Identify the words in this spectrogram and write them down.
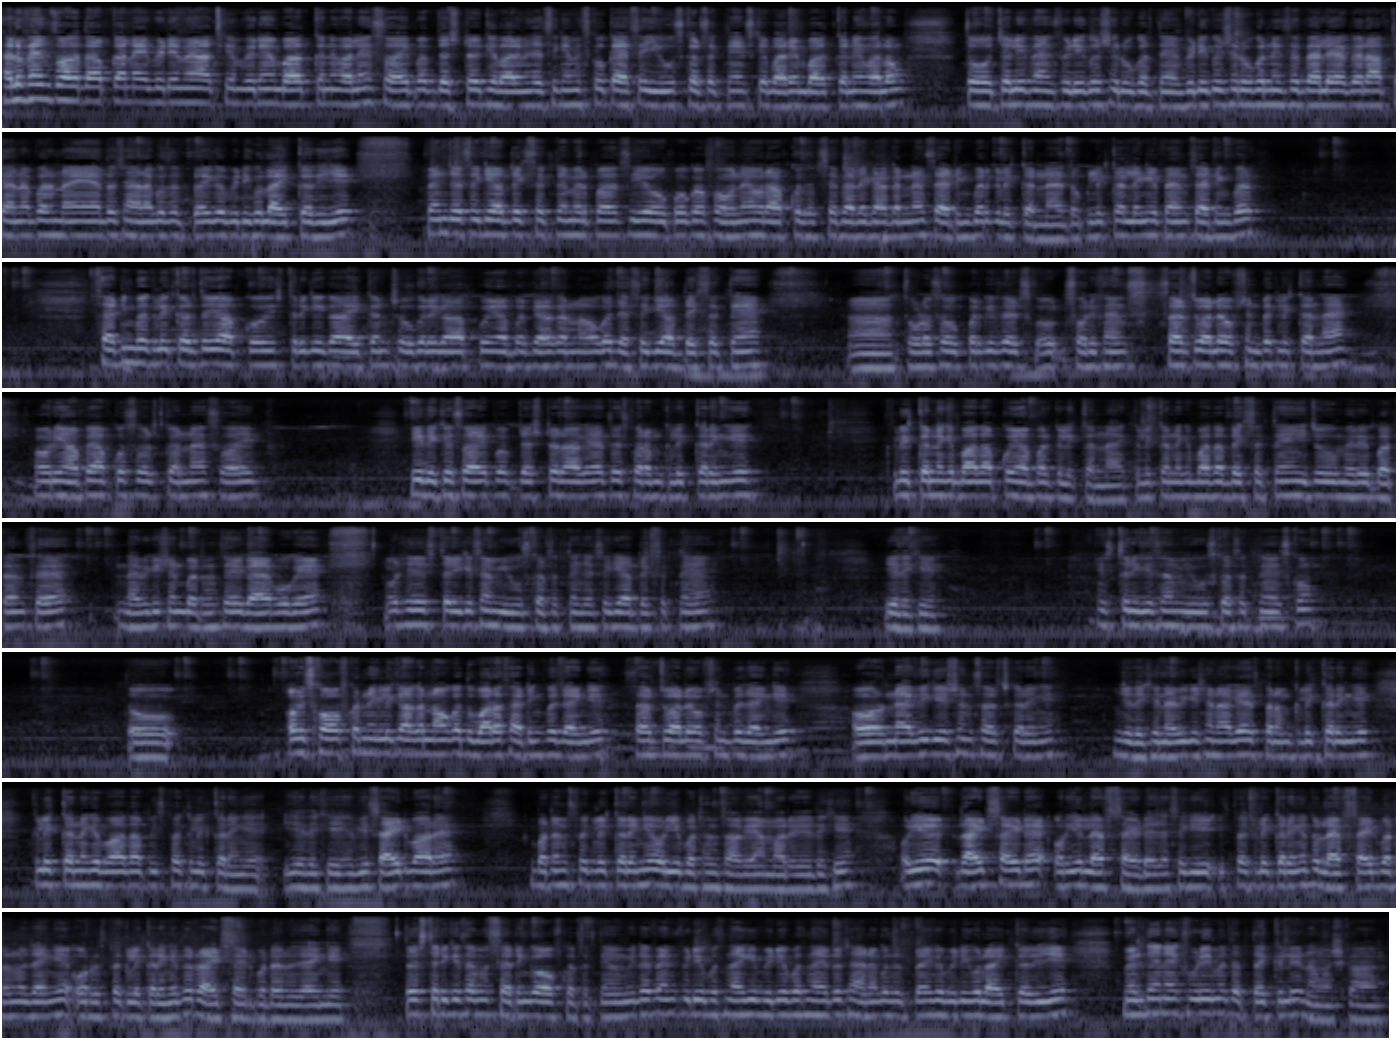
Hello friends, स्वागत है आपका नए वीडियो में। आज के हम वीडियो में बात करने वाले हैं स्वाइप अप जस्टर के बारे में। जैसे कि हम इसको कैसे यूज़ कर सकते हैं, इसके बारे में बात करने वाला हूँ। तो चलिए फ्रेंड्स, वीडियो को शुरू करते हैं। वीडियो को शुरू करने से पहले अगर आप चैनल पर नए हैं तो चैनल को सब्सक्राइब कर वीडियो को लाइक कर दीजिए। फ्रेंड जैसे कि आप देख सकते हैं, मेरे पास ये ओप्पो का फ़ोन है और आपको सबसे पहले क्या करना है, सेटिंग पर क्लिक करना है। तो क्लिक कर लेंगे फ्रेंड सेटिंग पर। सेटिंग पर क्लिक करते ही आपको इस तरीके का आइकन शो करेगा। आपको यहाँ पर क्या करना होगा, जैसे कि आप देख सकते हैं थोड़ा सा ऊपर की साइड सॉरी फैंस सर्च वाले ऑप्शन पे क्लिक करना है और यहाँ पे आपको सर्च करना है स्वाइप ये देखिए स्वाइप अब जस्टर आ गया है तो इस पर हम क्लिक करेंगे। क्लिक करने के बाद आपको यहाँ पर क्लिक करना है। क्लिक करने के बाद आप देख सकते हैं, ये जो मेरे बटन्स है नेविगेशन बटन से गायब हो गए हैं और ये इस तरीके से हम यूज़ कर सकते हैं, जैसे कि आप देख सकते हैं। ये देखिए, इस तरीके से हम यूज़ कर सकते हैं इसको। तो और इसको ऑफ़ करने के लिए क्या करना होगा? दोबारा सेटिंग पर जाएँगे सर्च वाले ऑप्शन पर जाएँगे और नेविगेशन सर्च करेंगे। ये देखिए नेविगेशन आ गया, इस पर हम क्लिक करेंगे। क्लिक करने के बाद आप इस पर क्लिक करेंगे। ये देखिए, ये साइड बार है। बटन्स पे क्लिक करेंगे और ये बटन्स आ गए हमारे, ये देखिए। और ये राइट साइड है और ये लेफ़्ट साइड है। जैसे कि इस पर क्लिक करेंगे तो लेफ़्ट साइड बटन हो जाएँगे और इस पर क्लिक करेंगे तो राइट साइड बटन हो जाएँगे। तो इस तरीके से हम इस सेटिंग को ऑफ़ कर सकते हैं। उम्मीद है फ्रेंड्स वीडियो पसंद आएगी। वीडियो पसंद आए तो चैनल को सब्सक्राइब कर वीडियो को लाइक कर दीजिए मिलते हैं नेक्स्ट वीडियो में, तब तक के लिए नमस्कार।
